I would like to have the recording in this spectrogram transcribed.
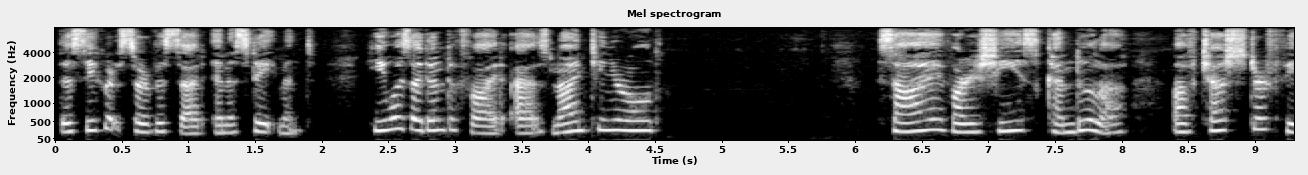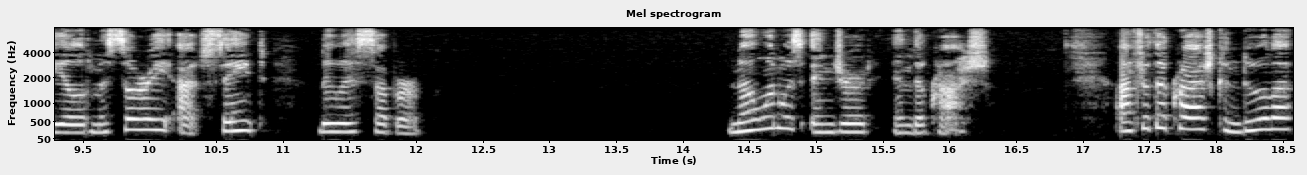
the Secret Service said in a statement. He was identified as 19-year-old Sai Varshith Kandula of Chesterfield, Missouri at St. Louis suburb. No one was injured in the crash. After the crash, Kandula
